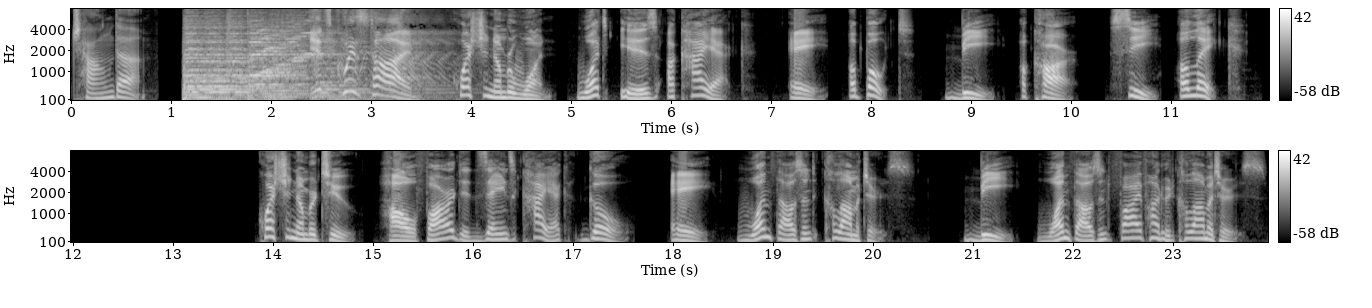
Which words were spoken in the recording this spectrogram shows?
长的。 It's quiz time. Question number one What is a kayak? A. A boat. B. A car. C. A lake. Question number two How far did Zane's kayak go? A. 1,000 kilometers. B. 1,500 kilometers.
